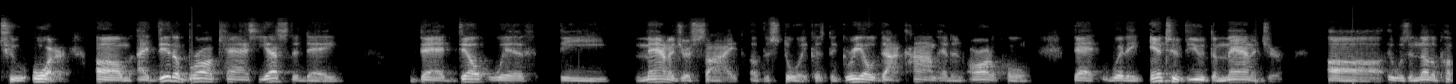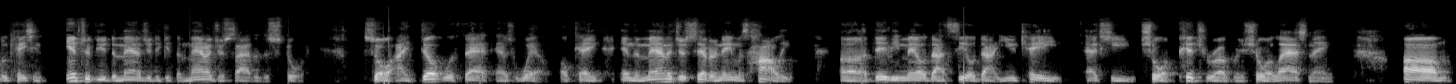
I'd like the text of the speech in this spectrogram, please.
to order. Um, I did a broadcast yesterday that dealt with the manager side of the story because the Grio.com had an article that where they interviewed the manager. Uh, it was another publication interviewed the manager to get the manager side of the story. So I dealt with that as well. Okay. And the manager said her name is Holly. Uh, dailymail.co.uk actually show a picture of her and show her last name. Um,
